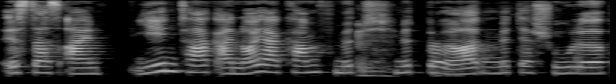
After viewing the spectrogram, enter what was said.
ist das ein jeden Tag ein neuer Kampf mit, mhm. mit Behörden, mit der Schule,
